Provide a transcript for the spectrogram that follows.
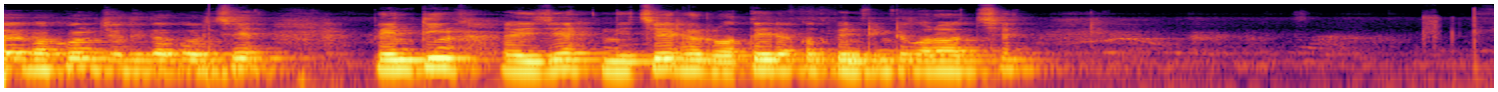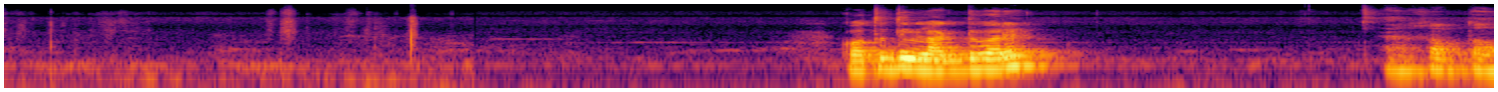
হোক, এখন জ্যোতিদা করছে পেন্টিং এই যে নিচের রথের এখন পেন্টিংটা করা হচ্ছে। কতদিন লাগতে পারে? এক সপ্তাহ।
